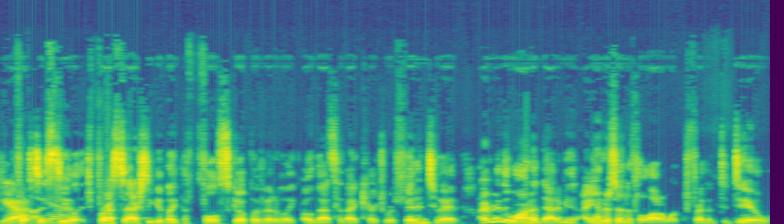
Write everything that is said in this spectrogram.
Yeah, for us to see, yeah. like, for us to actually get like the full scope of it, of like, oh, that's how that character would fit into it. I really wanted that. I mean, I understand it's a lot of work for them to do,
